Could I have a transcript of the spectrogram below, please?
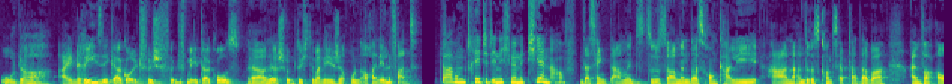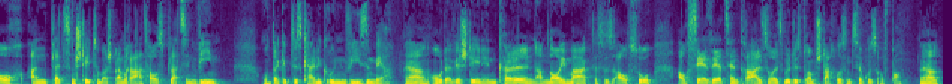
oder ein riesiger Goldfisch, fünf Meter groß, ja, der schwimmt durch die Manege und auch ein Elefant. Warum tretet ihr nicht mehr mit Tieren auf? Das hängt damit zusammen, dass Roncalli A, ein anderes Konzept hat, aber einfach auch an Plätzen steht, zum Beispiel am Rathausplatz in Wien und da gibt es keine grünen Wiesen mehr. Ja? Oder wir stehen in Köln am Neumarkt, das ist auch so, auch sehr, sehr zentral, so als würdest du am Stachus einen Zirkus aufbauen. Ja?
